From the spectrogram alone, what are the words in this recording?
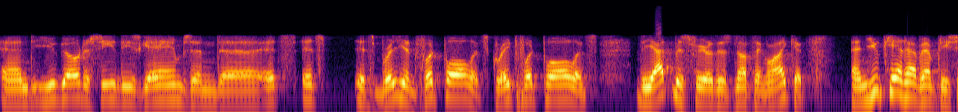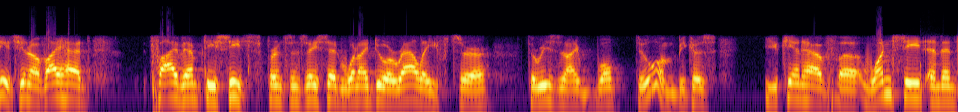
and you go to see these games, and uh, it's it's it's brilliant football. It's great football. It's the atmosphere. There's nothing like it, and you can't have empty seats. You know, if I had five empty seats, for instance, they said when I do a rally, sir, the reason I won't do them because you can't have uh, one seat and then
